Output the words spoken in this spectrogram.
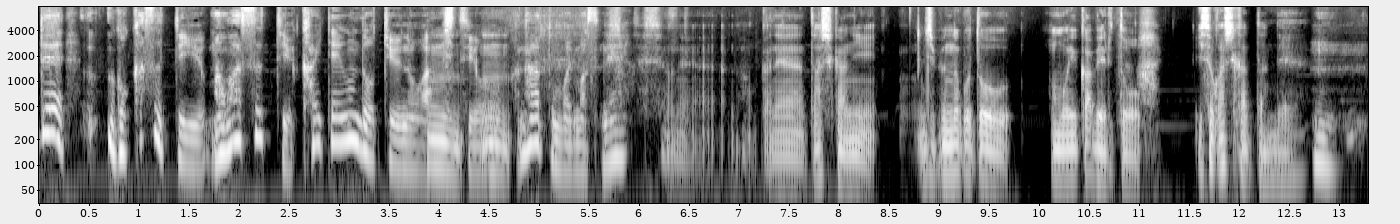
で、う動かすっていう、回すっていう回転運動っていうのが必要かなと思いますね。ですよね。なんかね、確かに自分のことを思い浮かべると、忙しかったんで、うん。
